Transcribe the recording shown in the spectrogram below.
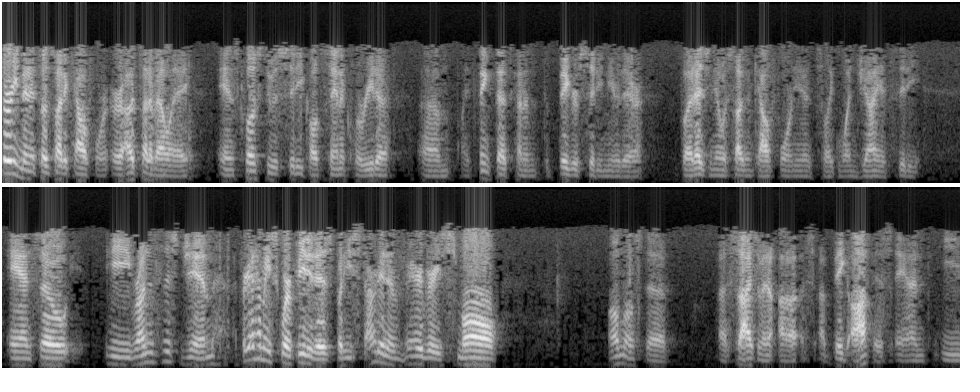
30 minutes outside of California or outside of LA, and it's close to a city called Santa Clarita. Um, I think that's kind of the bigger city near there. But as you know, with Southern California, it's like one giant city. And so he runs this gym. I forget how many square feet it is, but he started in a very, very small, almost a a size of an, uh, a big office, and he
